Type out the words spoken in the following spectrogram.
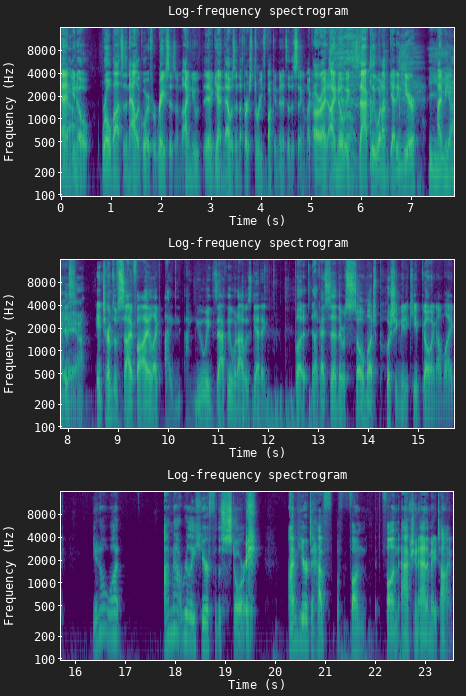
and Yeah. you know robots is an allegory for racism. I knew again that was in the first three fucking minutes of this thing. I'm like, all right, I know exactly what I'm getting here. I mean, yeah, yeah, yeah. In terms of sci-fi, like I I knew exactly what I was getting, but like I said, there was so much pushing me to keep going. I'm like, you know what? I'm not really here for the story. I'm here to have fun, fun action anime time,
